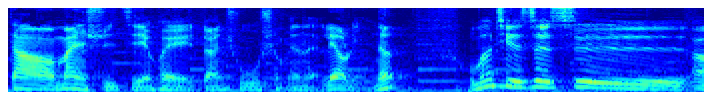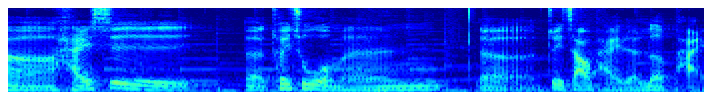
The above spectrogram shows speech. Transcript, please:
到慢食节会端出什么样的料理呢？我们其实这次呃还是呃推出我们呃最招牌的乐牌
